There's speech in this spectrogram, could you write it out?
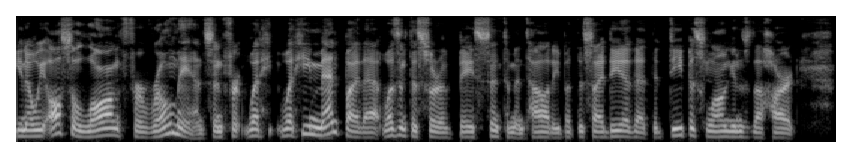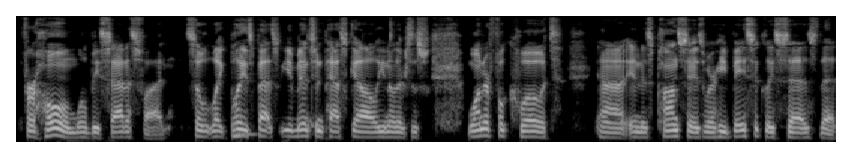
you know, we also long for romance. And for what he, what he meant by that wasn't this sort of base sentimentality, but this idea that the deepest longings of the heart for home will be satisfied. So, like Blaise mm-hmm. Pascal, you mentioned Pascal, you know, there's this wonderful quote uh, in his Pensées where he basically says that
